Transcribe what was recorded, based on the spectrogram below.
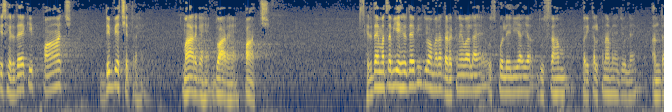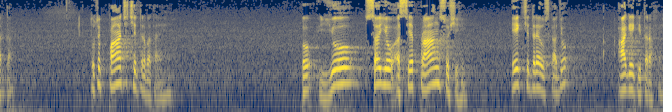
इस हृदय की पाँच दिव्य क्षेत्र हैं। मार्ग हैं, द्वार हैं, पाँच। हृदय मतलब ये हृदय भी जो हमारा धड़कने वाला है, उसको ले लिया या दूसरा हम परिकल्पना में जो लें, अंदर का। तो उसमें पाँच क्षेत्र बताए हैं। तो यो स यो अस्य प्रांग सुशी एक छिद्र है उसका जो आगे की तरफ़ है।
